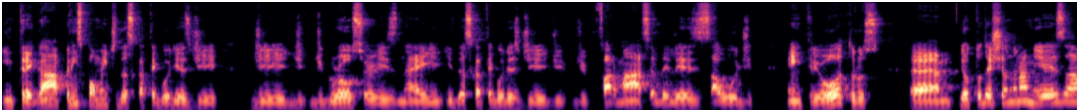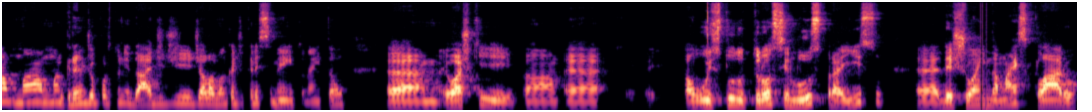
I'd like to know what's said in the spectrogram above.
entregar, principalmente das categorias de, de, de, de groceries, né? E, e das categorias de, de, de, farmácia, beleza e saúde, entre outros. É, eu estou deixando na mesa uma, uma grande oportunidade de, de alavanca de crescimento, né? Então, um, eu acho que é, o estudo trouxe luz para isso, é, deixou ainda mais claro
